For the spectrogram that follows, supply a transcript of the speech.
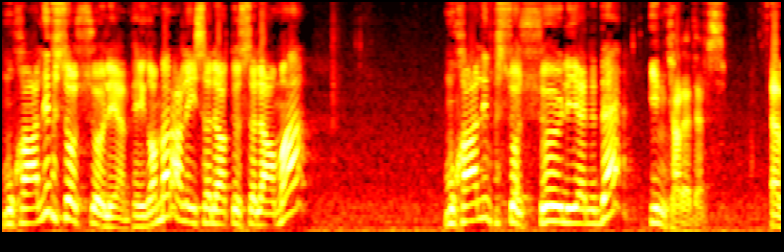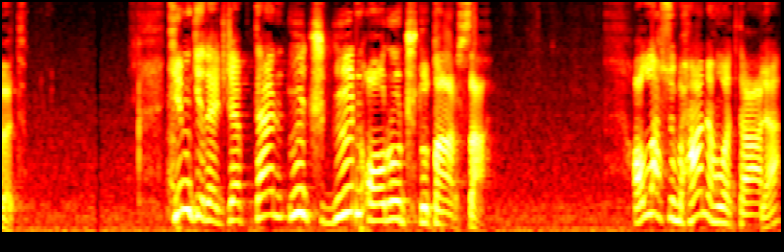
muhalif söz söyleyen Peygamber Aleyhisselatü Vesselam'a muhalif söz söyleyeni de inkar ederiz. Evet. Kim ki Recep'ten üç gün oruç tutarsa Allah Subhanahu ve Teala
